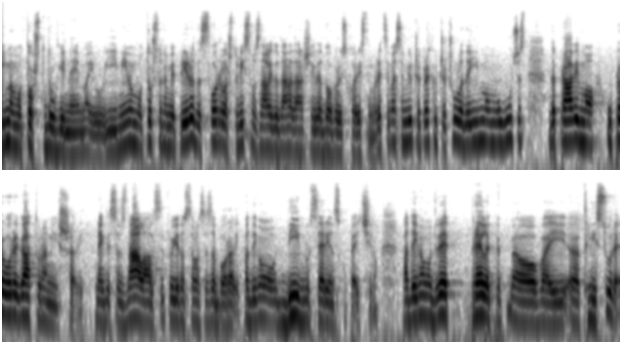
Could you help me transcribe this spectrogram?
imamo to što drugi nemaju i mi imamo to što nam je priroda stvorila što nismo znali do dana današnjeg da dobro iskoristimo. Recimo, ja sam juče preključe čula da imamo mogućnost da pravimo upravo regatu na Nišavi. Negde sam znala, ali jednostavno se zaboravi. Pa da imamo divnu serijansku pećinu. Pa da imamo dve prelepe ovaj, klisure,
